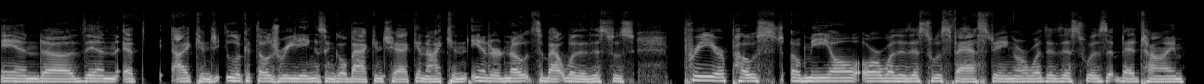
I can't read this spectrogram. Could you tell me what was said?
and uh, then at I can look at those readings and go back and check, and I can enter notes about whether this was pre or post a meal, or whether this was fasting, or whether this was at bedtime,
